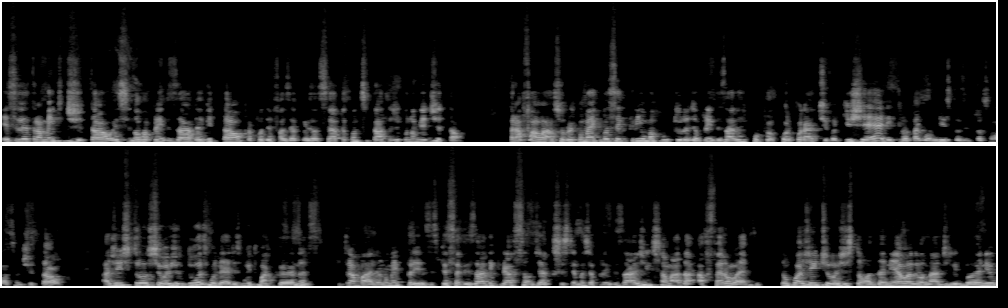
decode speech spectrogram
Esse letramento digital, esse novo aprendizado é vital para poder fazer a coisa certa quando se trata de economia digital. Para falar sobre como é que você cria uma cultura de aprendizagem corporativa que gere protagonistas em transformação digital, a gente trouxe hoje duas mulheres muito bacanas, que trabalham numa empresa especializada em criação de ecossistemas de aprendizagem chamada Aferolab. Então, com a gente hoje estão a Daniela Leonardo Libânio,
